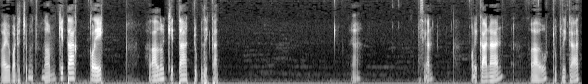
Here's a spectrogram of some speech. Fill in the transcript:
lalu pada coba dalam kita klik lalu kita duplikat. Ya. Pastikan klik kanan lalu duplikat.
